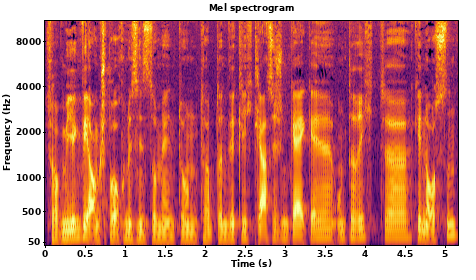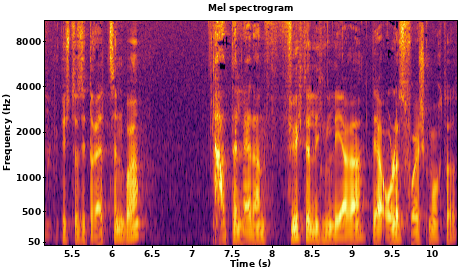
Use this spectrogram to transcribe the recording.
Das hat mich irgendwie angesprochen, das Instrument, und habe dann wirklich klassischen Geigeunterricht äh, genossen, bis dass ich 13 war. Hatte leider einen fürchterlichen Lehrer, der alles falsch gemacht hat.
